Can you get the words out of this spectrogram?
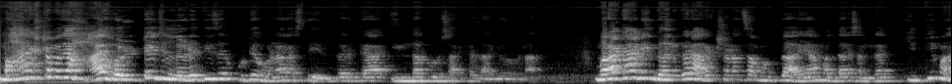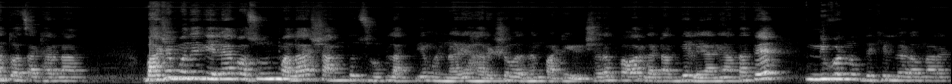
महाराष्ट्रामध्ये हाय व्होल्टेज लढती जर कुठे होणार असतील तर त्या इंदापूर सारख्या जागेवर होणार. मराठा आणि धनगर आरक्षणाचा मुद्दा या मतदारसंघात किती महत्त्वाचा ठरणार? भाजपमध्ये गेल्यापासून मला शांत झोप लागते म्हणणारे हर्षवर्धन पाटील शरद पवार गटात गेले आणि आता ते निवडणूक देखील लढवणार आहेत.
